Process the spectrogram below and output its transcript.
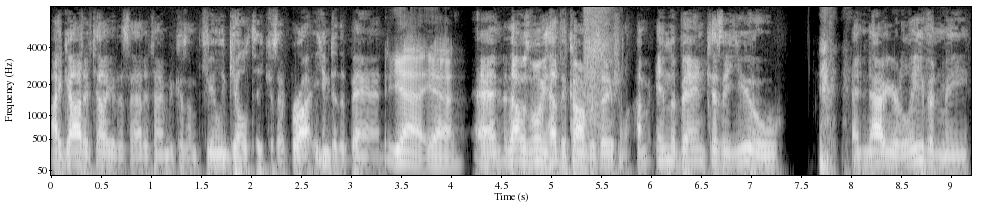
I got to tell you this ahead of time because I'm feeling guilty because I brought you into the band. yeah, yeah. And that was when we had the conversation. I'm in the band because of you, and now you're leaving me.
